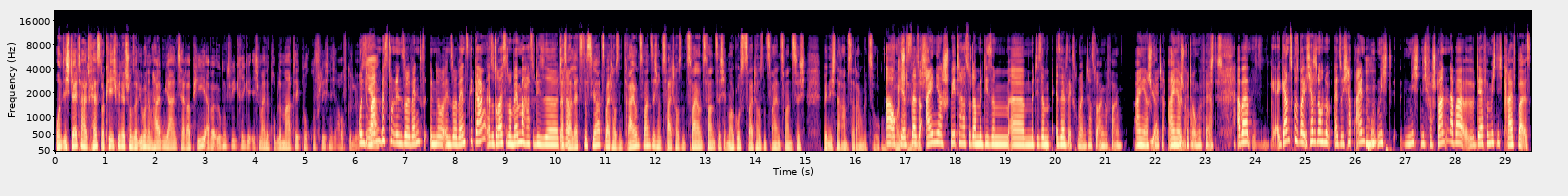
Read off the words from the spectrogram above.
und ich stellte halt fest, okay, ich bin jetzt schon seit über einem halben Jahr in Therapie, aber irgendwie kriege ich meine Problematik beruflich nicht aufgelöst. Und Ja. wann bist du in Insolvenz, in Insolvenz gegangen? Also 30. November hast du diese. das Thera- war letztes Jahr, 2023 und 2022, im August 2022 bin ich nach Amsterdam gezogen. ah, okay. Das ist also ein Jahr später hast du dann mit diesem, äh, mit diesem Selbstexperiment hast du angefangen. Ein Jahr Ja, später, ein Jahr genau, später ungefähr. richtig. Aber g- ganz kurz, weil ich hatte noch eine, also ich habe einen Mhm. Punkt nicht, nicht, nicht verstanden, aber äh, der für mich nicht greifbar ist.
